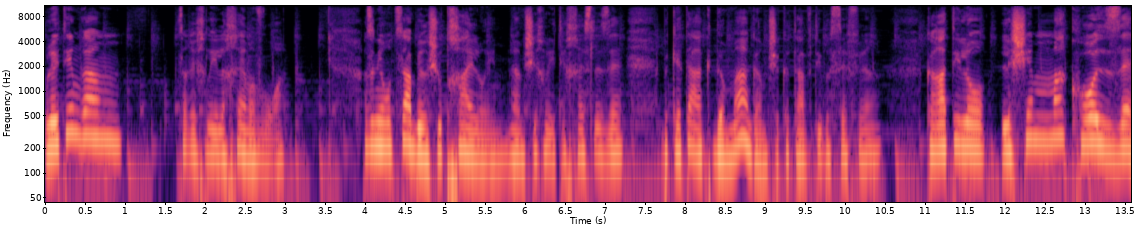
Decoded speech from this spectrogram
ולעיתים גם צריך להילחם עבורה. אז אני רוצה, ברשותך, אלוהים, להמשיך ולהתייחס לזה בקטע ההקדמה גם שכתבתי בספר. קראתי לו לשם מה כל זה.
